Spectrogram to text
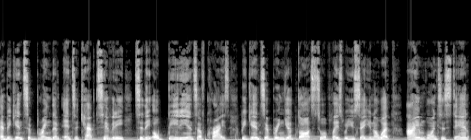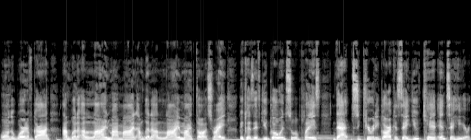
and begin to bring them into captivity to the obedience of Christ. Begin to bring your thoughts to a place where you say, you know what? I am going to stand on the word of God. I'm going to align my mind. I'm going to align my thoughts, right? Because if you go into a place, that security guard can say, You can't enter here.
